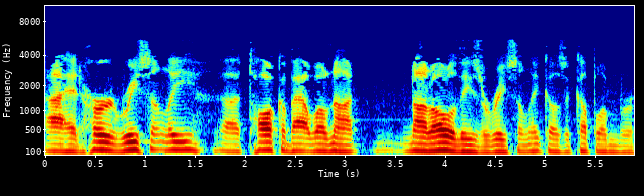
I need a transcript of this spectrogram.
I had heard recently uh, talk about well, not not all of these are recently because a couple of them are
